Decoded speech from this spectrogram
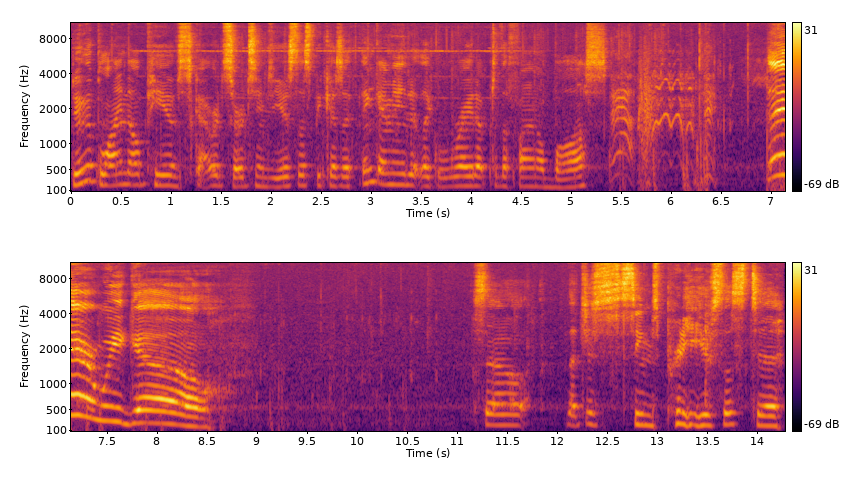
Doing a blind LP of Skyward Sword seems useless because I think I made it like right up to the final boss. There we go! So that just seems pretty useless to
